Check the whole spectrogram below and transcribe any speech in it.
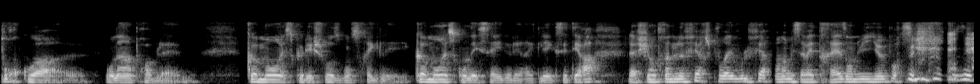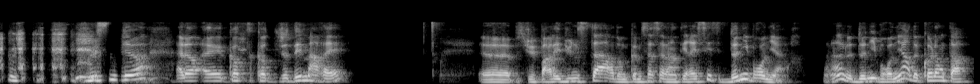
pourquoi euh, on a un problème, comment est-ce que les choses vont se régler, comment est-ce qu'on essaye de les régler, etc. Là, je suis en train de le faire, je pourrais vous le faire pendant, mais ça va être très ennuyeux pour ceux qui vous écoutent. je me souviens, alors, euh, quand, quand je démarrais, euh, parce que je vais parler d'une star, donc comme ça, ça va intéresser, c'est Denis Brognard, hein, le Denis Brognard de Colanta.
